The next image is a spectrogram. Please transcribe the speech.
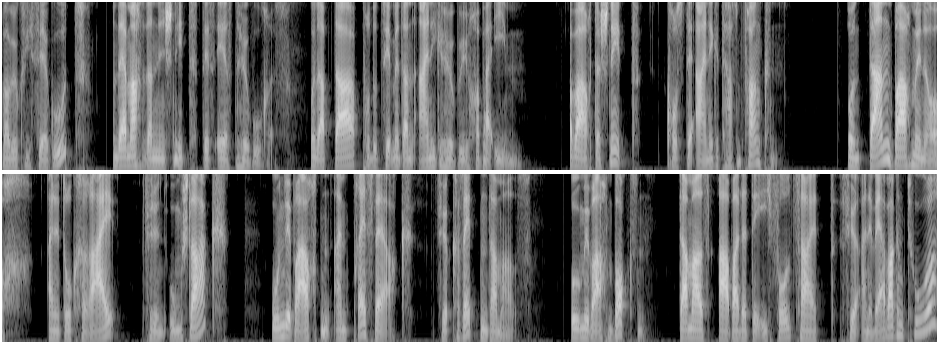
war wirklich sehr gut und er machte dann den Schnitt des ersten Hörbuches. Und ab da produziert man dann einige Hörbücher bei ihm. Aber auch der Schnitt kostete einige tausend Franken. Und dann brauchen wir noch eine Druckerei für den Umschlag und wir brauchten ein Presswerk für Kassetten damals. Und wir brauchen Boxen. Damals arbeitete ich Vollzeit für eine Werbeagentur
